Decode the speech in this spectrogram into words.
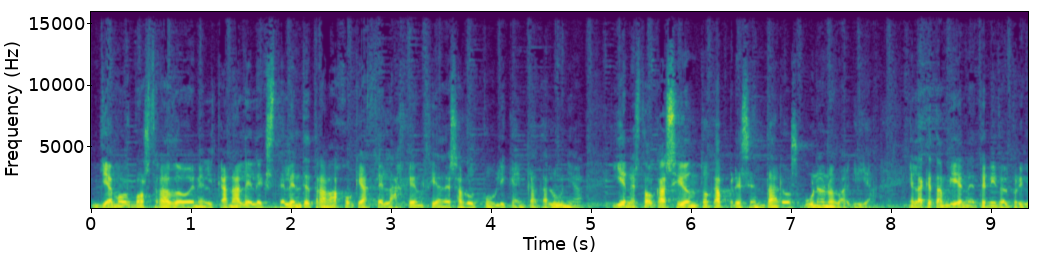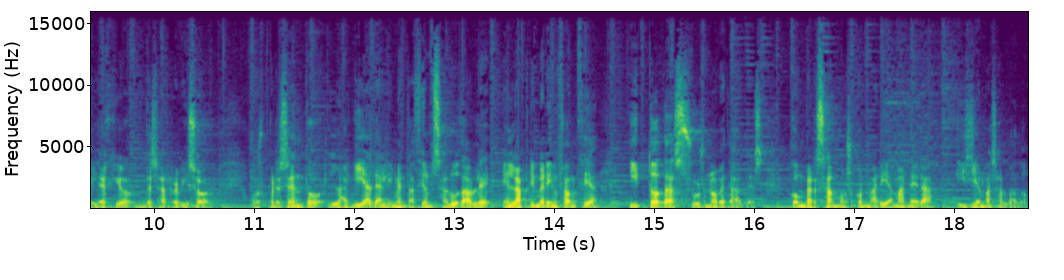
Ya hemos mostrado en el canal el excelente trabajo que hace la Agencia de Salud Pública en Cataluña y en esta ocasión toca presentaros una nueva guía, en la que también he tenido el privilegio de ser revisor. Os presento la Guía de Alimentación Saludable en la Primera Infancia y todas sus novedades. Conversamos con María Manera y Gemma Salvador.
